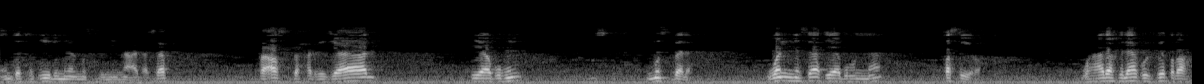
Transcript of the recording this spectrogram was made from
عند كثير من المسلمين مع الأسف فأصبح الرجال ثيابهم مسبلة والنساء ثيابهن قصيرة. وهذا خلاف الفطرة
